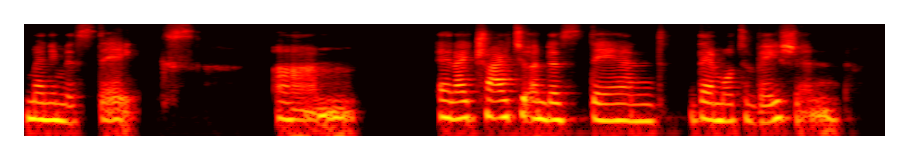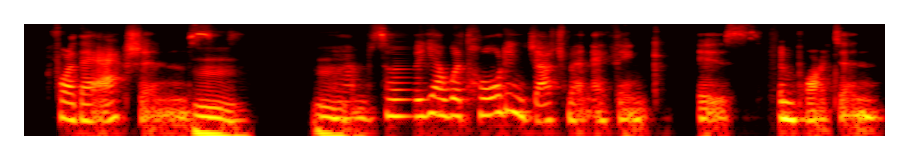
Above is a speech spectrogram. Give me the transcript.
many mistakes. Um, and I try to understand their motivation for their actions. Mm. Mm. Um, so yeah, withholding judgment, I think, is important.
